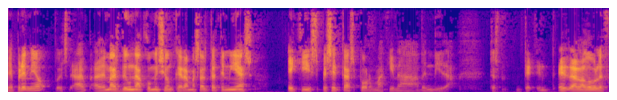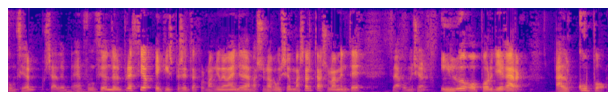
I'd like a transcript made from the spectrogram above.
de premio, pues además de una comisión que era más alta, tenías X pesetas por máquina vendida. Entonces, era la doble función. O sea, en función del precio, X pesetas por máquina vendida, más una comisión más alta, solamente la comisión. Y luego, por llegar al cupo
